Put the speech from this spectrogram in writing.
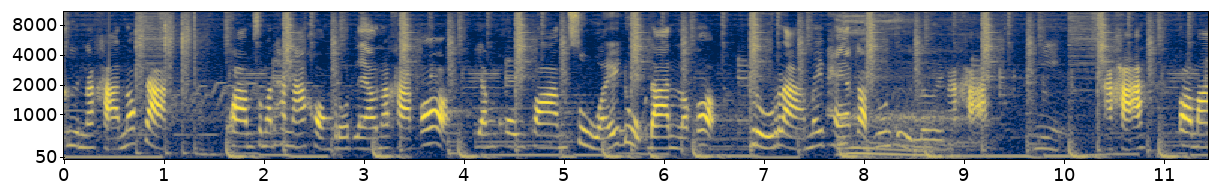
ขึ้นนะคะ นอกจากความสมรรถนะของรถแล้วนะคะ ก็ยังคงความสวยดุดัน แล้วก็หรูหราไม่แพ้กับรุ่นอื่นเลยนะคะนี่นะคะ ต่อมา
